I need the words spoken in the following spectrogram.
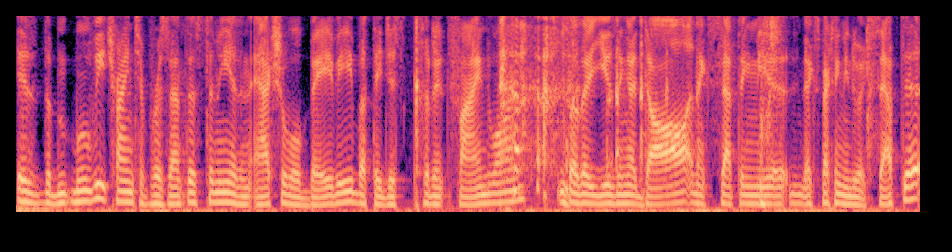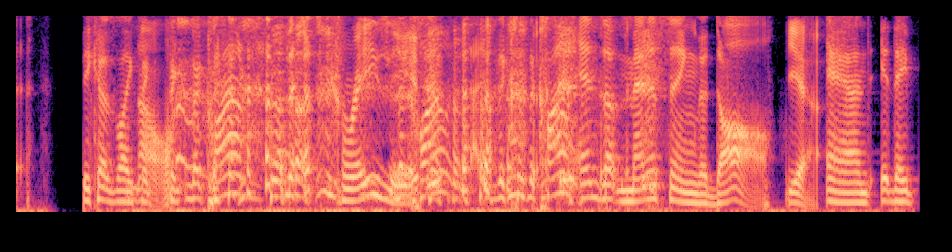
is the movie trying to present this to me as an actual baby, but they just couldn't find one, so they're using a doll and accepting me, expecting me to accept it. Because like No. the, the, the clown, That's crazy. the clown, because the clown ends up menacing the doll, yeah. and it, they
